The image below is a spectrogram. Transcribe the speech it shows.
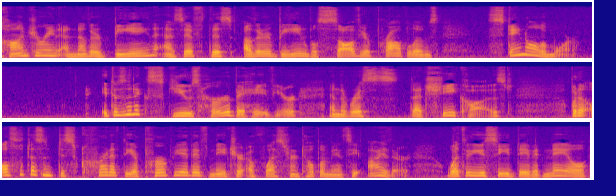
conjuring another being as if this other being will solve your problems, stain all the more. It doesn't excuse her behavior and the risks that she caused, but it also doesn't discredit the appropriative nature of Western tulpamancy either, whether you see David-Néel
